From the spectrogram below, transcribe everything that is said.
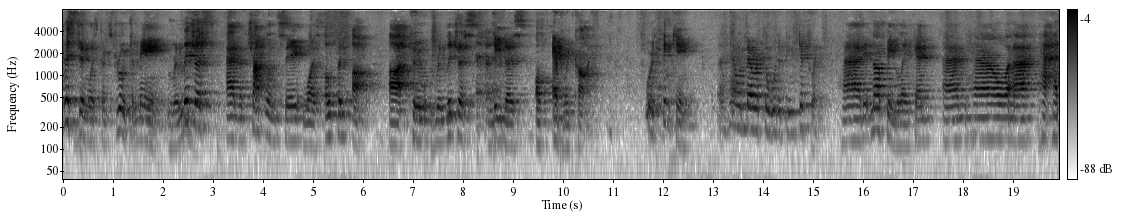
Christian was construed to mean religious, and the chaplaincy was opened up uh, to religious leaders of every kind. We're thinking uh, how America would have been different had it not been Lincoln, and how uh, ha- had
